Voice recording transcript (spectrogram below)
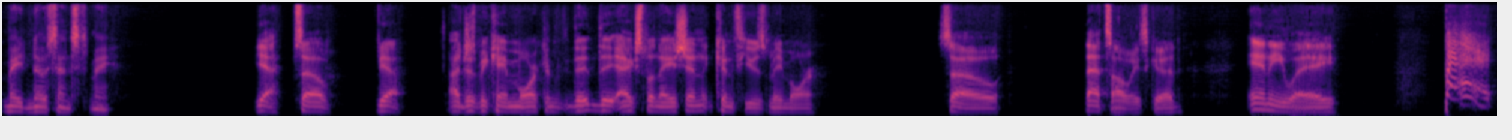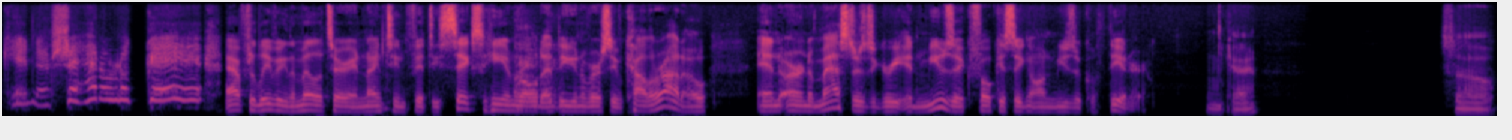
made no sense to me. Yeah. So yeah, I just became more. Conf- the, the explanation confused me more. So that's always good. Anyway, back in the saddle again. After leaving the military in 1956, he enrolled at the University of Colorado and earned a master's degree in music, focusing on musical theater. Okay. So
